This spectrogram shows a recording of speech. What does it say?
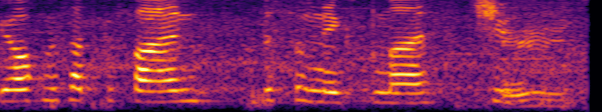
Wir hoffen, es hat gefallen. Bis zum nächsten Mal. Tschüss. Tschüss.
